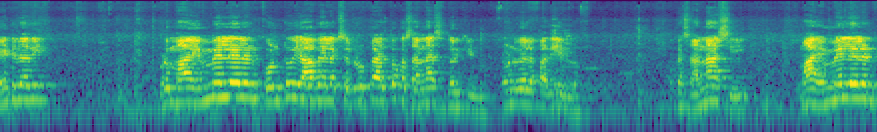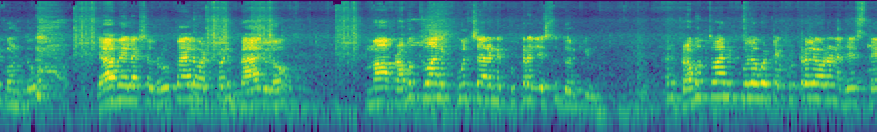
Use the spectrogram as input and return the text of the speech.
ఏంటిది అది? ఇప్పుడు మా ఎమ్మెల్యేలను కొంటూ యాభై లక్షల రూపాయలతో ఒక సన్నాసి దొరికిండు. రెండు వేల పదిహేనులో. ఒక సన్నాసి మా ఎమ్మెల్యేలను కొంటూ యాభై లక్షల రూపాయలు పట్టుకొని బ్యాగులో మా ప్రభుత్వానికి కూల్చాలని కుట్ర చేస్తూ దొరికింది మరి ప్రభుత్వానికి కూలగొట్టే కుట్రలు ఎవరైనా చేస్తే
